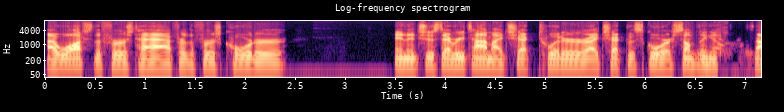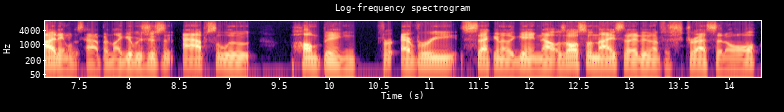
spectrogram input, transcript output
I watched the first half or the first quarter, and it's just every time I check Twitter, I check the score, something exciting was happening. Like it was just an absolute pumping for every second of the game. Now it was also nice that I didn't have to stress at all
